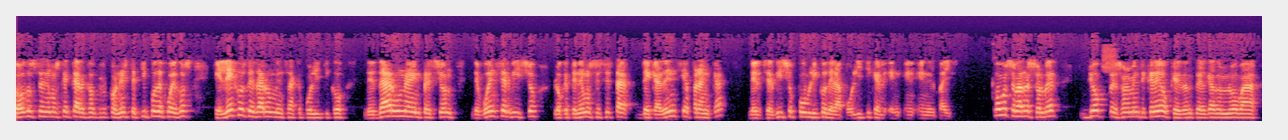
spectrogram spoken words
todos tenemos que cargar con este tipo de juegos que lejos de dar un mensaje político, de dar una impresión de buen servicio, lo que tenemos es esta decadencia franca del servicio público de la política en, el país. ¿Cómo se va a resolver? Yo personalmente creo que Dante Delgado no va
